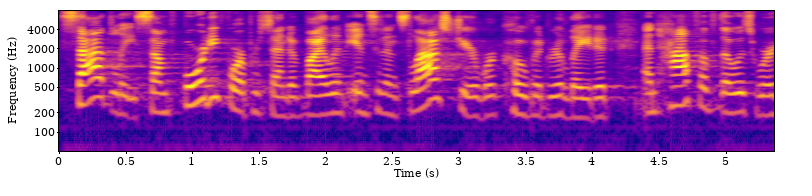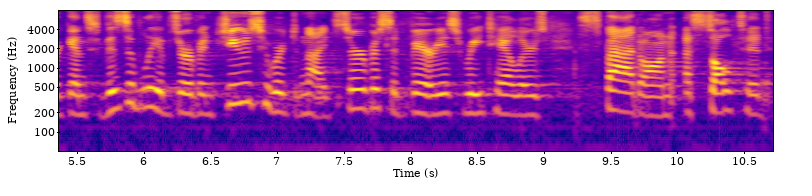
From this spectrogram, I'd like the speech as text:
Sadly, some 44 percent of violent incidents last year were COVID-related, and half of those were against visibly observant Jews who were denied service at various retailers, spat on, assaulted,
